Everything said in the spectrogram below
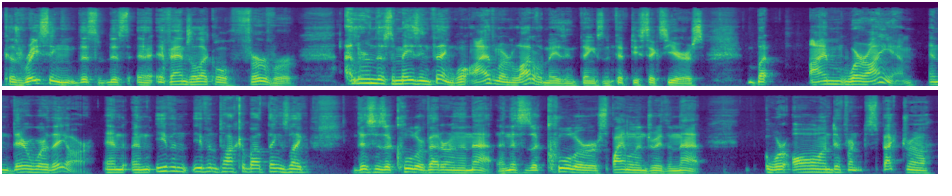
Because racing this this uh, evangelical fervor, I learned this amazing thing. Well, I've learned a lot of amazing things in 56 years, but I'm where I am, and they're where they are. And and even even talk about things like this is a cooler veteran than that, and this is a cooler spinal injury than that. We're all on different spectra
